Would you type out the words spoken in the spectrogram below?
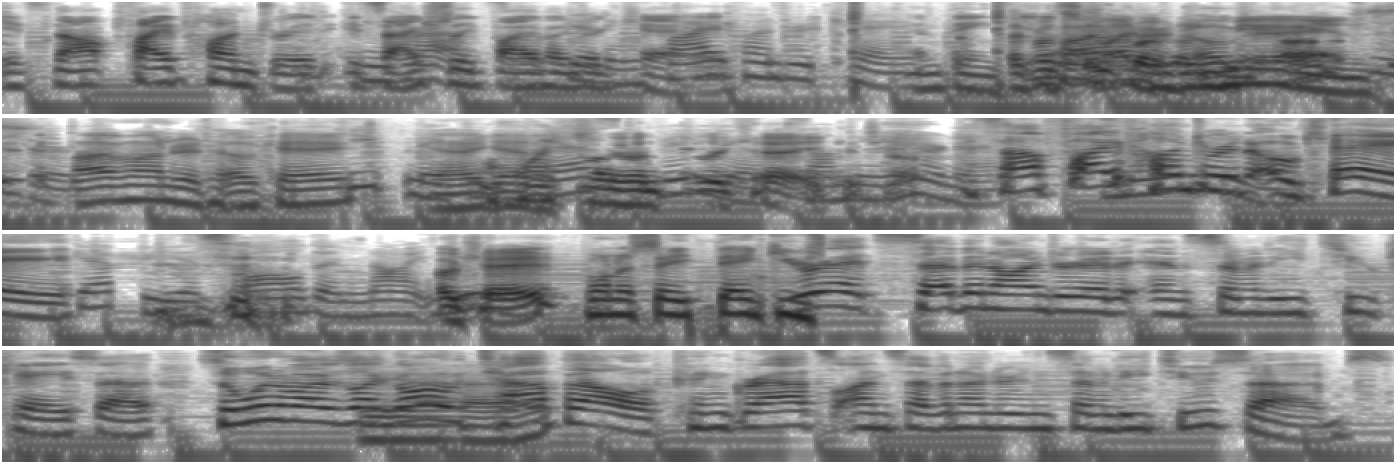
It's not 500. It's actually Congrats on getting 500k. 500k. And thank I you. feel so 500, proud okay. you. Millions. 500. Okay. Keep Yeah, I making the best 500, videos okay, on good the job. internet. It's not 500, No news. okay? Skeppy is bald and not you. Okay. want to say thank you. You're at 772k subs. So what if I was like, oh, Yes. Tapl, congrats on 772 subs?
